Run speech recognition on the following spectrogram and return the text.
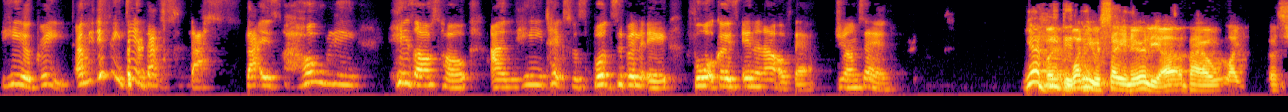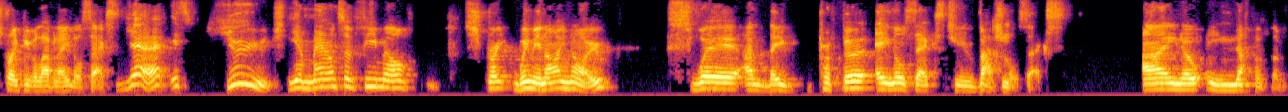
he agreed. I mean, if he did, that's that's that is wholly his asshole, and he takes responsibility for what goes in and out of there. Do you know what I'm saying? Yeah, but what you were saying earlier about like uh, straight people having anal sex, yeah, it's huge. The amount of female straight women I know swear and they prefer anal sex to vaginal sex. I know enough of them.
